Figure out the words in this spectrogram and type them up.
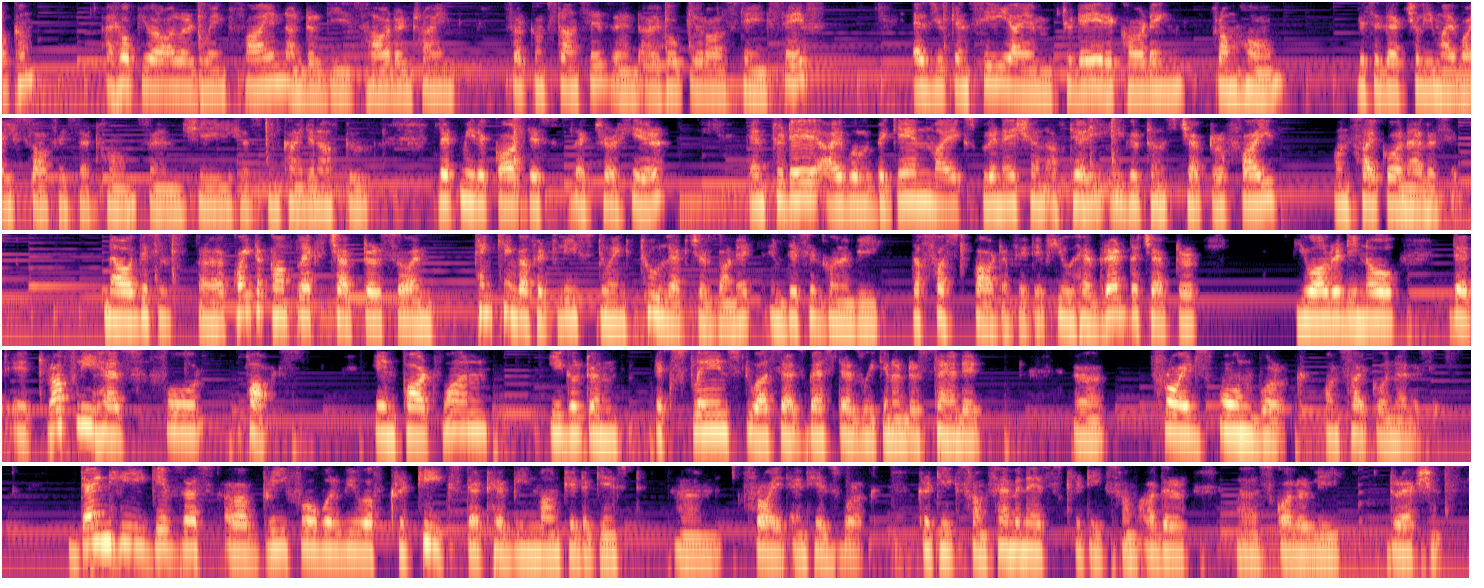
Welcome. I hope you all are doing fine under these hard and trying circumstances, and I hope you're all staying safe. As you can see, I am today recording from home. This is actually my wife's office at home, and she has been kind enough to let me record this lecture here. And today I will begin my explanation of Terry Eagleton's chapter 5 on psychoanalysis. Now, this is uh, quite a complex chapter, so I'm thinking of at least doing two lectures on it, and this is going to be the first part of it. If you have read the chapter, you already know that it roughly has four parts. In part one, Eagleton explains to us as best as we can understand it uh, Freud's own work on psychoanalysis. Then he gives us a brief overview of critiques that have been mounted against um, Freud and his work critiques from feminists, critiques from other uh, scholarly directions.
